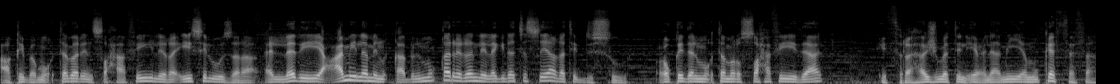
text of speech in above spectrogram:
عقب مؤتمر صحفي لرئيس الوزراء الذي عمل من قبل مقررا للجنة صياغة الدستور. عقد المؤتمر الصحفي ذاك إثر هجمة إعلامية مكثفة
